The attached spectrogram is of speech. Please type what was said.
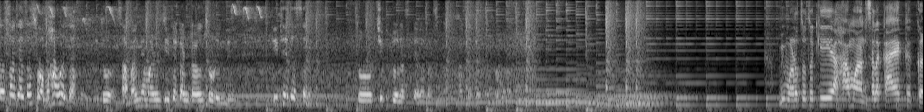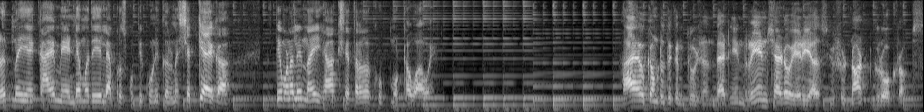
तसा त्याचा स्वभावच आहे. की तो सामान्य माणूस जिथे कंटाळून सोडून देईल तिथे तसं तो चिकटूनच त्याला बसणार असा त्याचा. मी म्हणत होतो की हा माणसाला काय कळत नाही आहे काय मेंढ्यामध्ये लॅप्रोस्कोपी कोणी करणं शक्य आहे का? ते म्हणाले नाही ह्या क्षेत्राला खूप मोठा वाव आहे. I have come to the conclusion that in rain shadow areas, you should not grow crops.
